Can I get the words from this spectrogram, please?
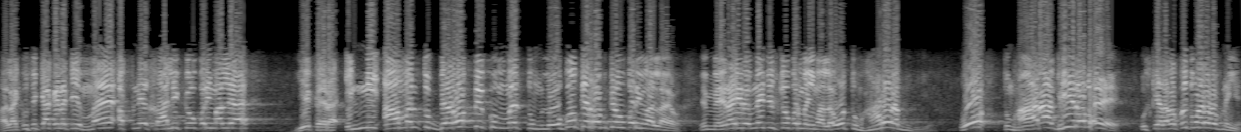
حالانکہ اسے کیا کہنا چاہیے؟ میں اپنے خالق کے اوپر ایمان لے آیا یہ کہہ رہا انی آمن تو بے رب میں تم لوگوں کے رب کے اوپر ایمان لایا ہوں۔ یہ میرا ہی رب نہیں جس کے اوپر میں ایمان لایا وہ تمہارا رب بھی۔ ہے وہ تمہارا بھی رب ہے اس کے علاوہ کوئی تمہارا رب نہیں ہے۔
